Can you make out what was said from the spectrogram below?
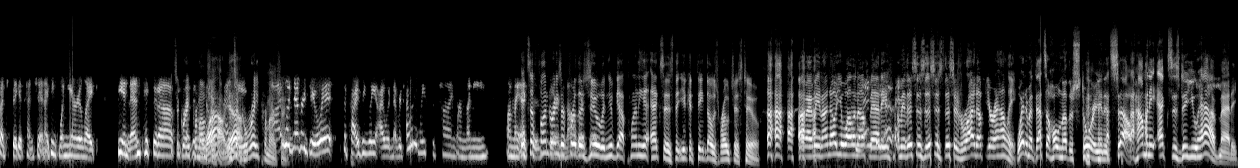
such big attention. I think one year, like CNN picked it up. It's a great because it was promotion. Wow, so It's yeah. a trendy. great I would never do it. Surprisingly, I would never. I wouldn't waste the time or money on my. It's a exes. They're fundraiser for the worth it. zoo, and you've got plenty of X's that you could feed those roaches to. I mean, I know you well enough, Plenty Maddy. I mean, this is this is this is right up your alley. Wait a minute, that's a whole nother story in itself. How many X's do you have, Maddy?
